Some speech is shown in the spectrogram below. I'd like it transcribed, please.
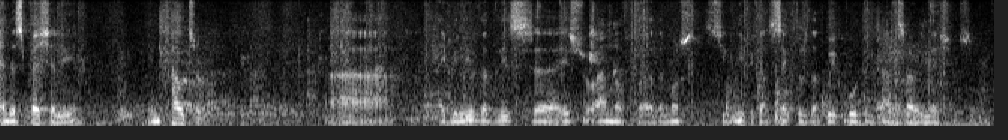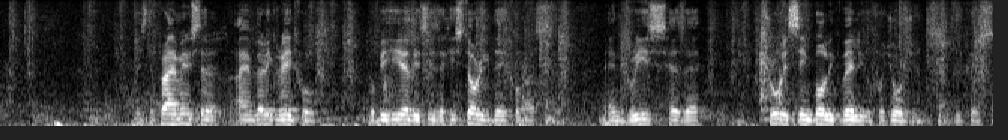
and especially in culture. I believe that this is one of the most significant sectors that we could enhance our relations. Mr. Prime Minister, I am very grateful to be here. This is a historic day for us, and Greece has a truly symbolic value for Georgians because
